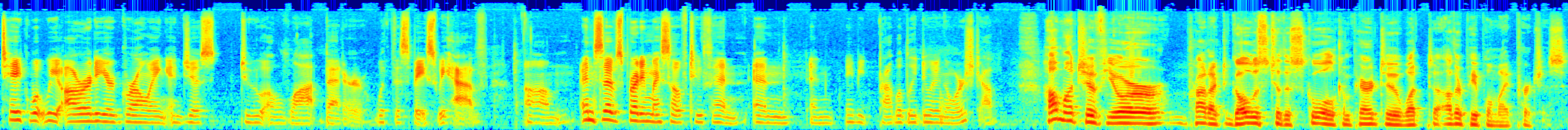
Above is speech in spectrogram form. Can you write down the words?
take what we already are growing and just do a lot better with the space we have. Um, instead of spreading myself too thin and, and maybe probably doing a worse job. How much of your product goes to the school compared to what other people might purchase?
